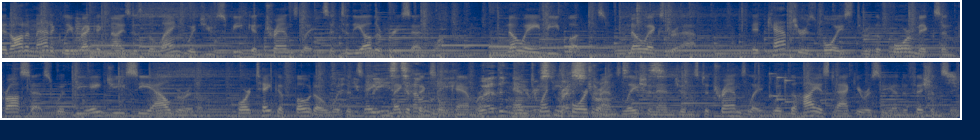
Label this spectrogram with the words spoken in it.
It automatically recognizes the language you speak and translates it to the other preset one. No AV buttons, no extra app. It captures voice through the 4 mics and process with the AGC algorithm, or take a photo with its 8 megapixel camera and 24 restaurant? translation engines to translate with the highest accuracy and efficiency.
